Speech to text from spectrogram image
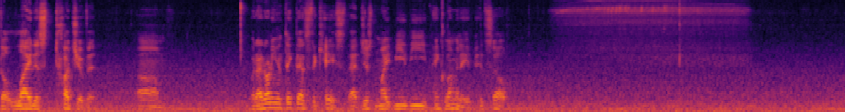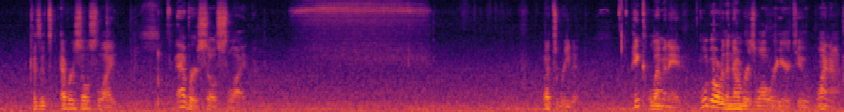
the lightest touch of it. Um, but I don't even think that's the case. That just might be the pink lemonade itself. Because it's ever so slight. Ever so slight. Let's read it. Pink lemonade. We'll go over the numbers while we're here too. Why not?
